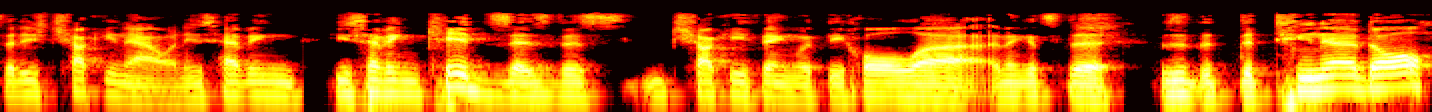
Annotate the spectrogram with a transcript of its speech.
that he's Chucky now and he's having, he's having kids as this Chucky thing with the whole, uh, I think it's the, is it the, the Tina doll?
